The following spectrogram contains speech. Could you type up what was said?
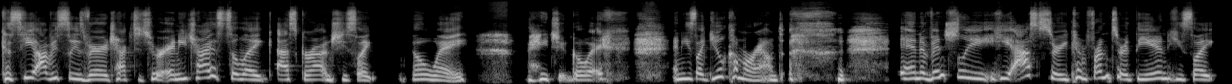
because he obviously is very attracted to her and he tries to like ask her out and she's like, go away. I hate you. Go away. And he's like, you'll come around. and eventually he asks her, he confronts her at the end. He's like,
